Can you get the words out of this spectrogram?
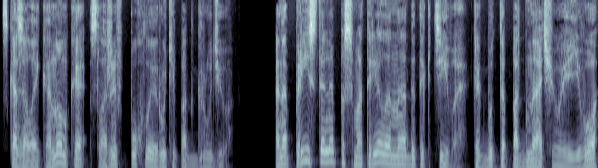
сказала экономка, сложив пухлые руки под грудью. Она пристально посмотрела на детектива, как будто подначивая его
